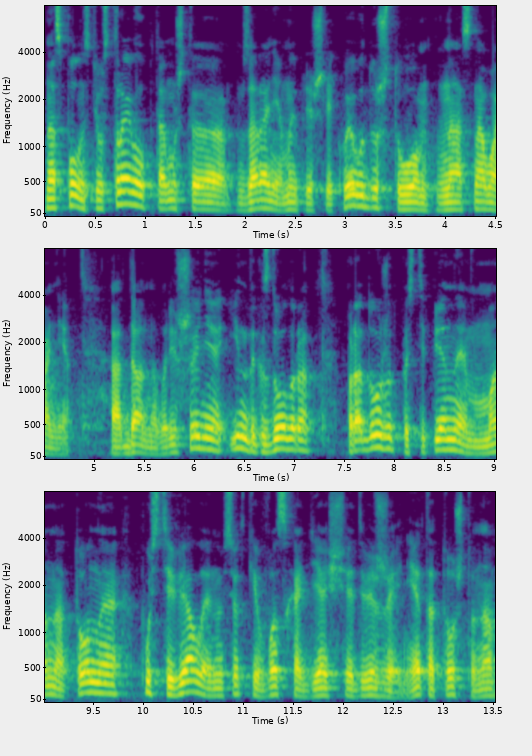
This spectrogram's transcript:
нас полностью устраивал, потому что заранее мы пришли к выводу, что на основании а, данного решения индекс доллара продолжит постепенное, монотонное, пусть и вялое, но все-таки восходящее движение. Это то, что нам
